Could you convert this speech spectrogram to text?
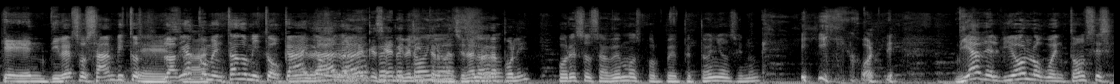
que en diversos ámbitos. Lo había comentado mi tocayo, ¿Verdad? ¿verdad? ¿Verdad que sea a nivel Toño, internacional, claro. verdad, Poli? Por eso sabemos por Pepe Toño, si no. Híjole. Día del biólogo, entonces.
